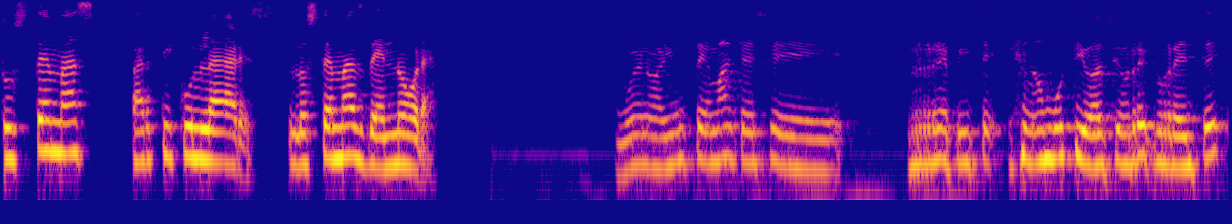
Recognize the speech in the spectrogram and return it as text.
tus temas particulares, los temas de Nora? Bueno, hay un tema que se repite, una motivación recurrente,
